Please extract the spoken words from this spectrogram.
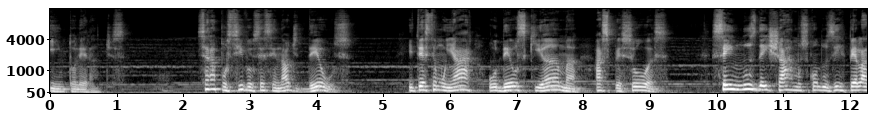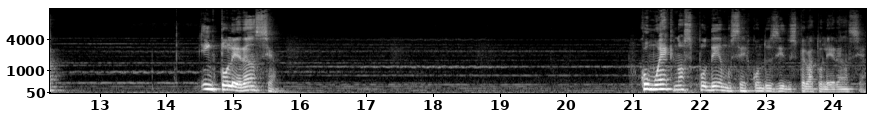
e intolerantes. Será possível ser sinal de Deus e testemunhar o Deus que ama as pessoas sem nos deixarmos conduzir pela intolerância. Como é que nós podemos ser conduzidos pela tolerância,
